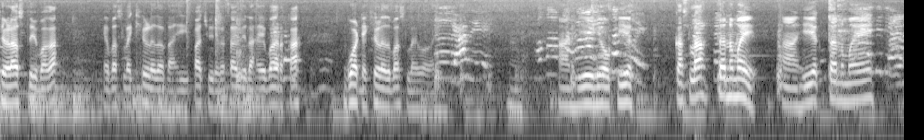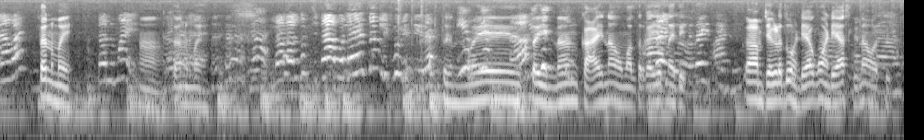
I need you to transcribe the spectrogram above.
खेळ असतोय बघा. हे बसला खेळत आता हे पाचवीला का सहावीला आहे बारका गोट्या खेळत बसलाय बघा आणि हे हो हे हे कसला? तन्मय. हा हे एक तन्मय. तन्मय. तन्मय. हा तन्मय. तन्मय काय नाव? मला तर काय येत नाही ते. आमच्याकडे धोंड्या गोंड्या असली नाव असते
